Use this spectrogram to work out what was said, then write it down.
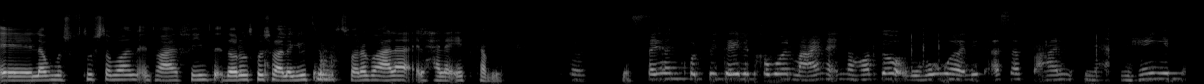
آه، لو ما شفتوش طبعا أنتوا عارفين تقدروا تخشوا على يوتيوب وتتفرجوا على الحلقات كاملة. يس خلينا ندخل في تالت خبر معانا النهارده وهو للأسف عن نه- نهاية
